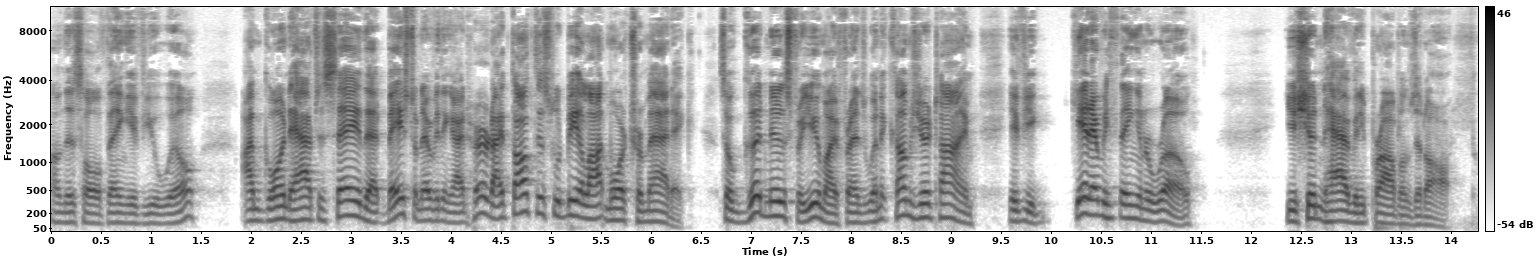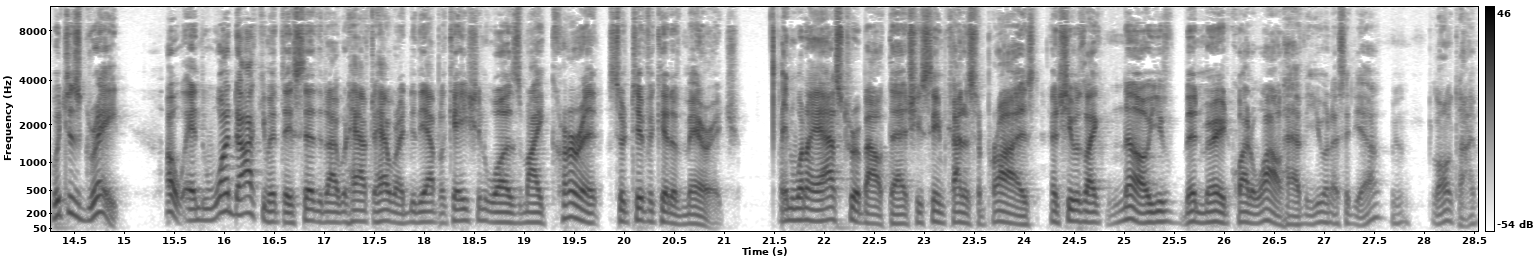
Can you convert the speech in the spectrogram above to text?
on this whole thing, if you will. I'm going to have to say that based on everything I'd heard, I thought this would be a lot more traumatic. So good news for you, my friends. When it comes your time, if you get everything in a row, you shouldn't have any problems at all, which is great. Oh, and one document they said that I would have to have when I did the application was my current certificate of marriage. And when I asked her about that, she seemed kind of surprised. And she was like, No, you've been married quite a while, haven't you? And I said, Yeah, a long time.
